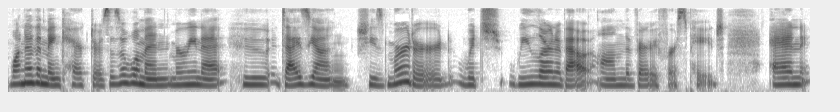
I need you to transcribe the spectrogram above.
one of the main characters is a woman, Marina, who dies young. She's murdered, which we learn about on the very first page. And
